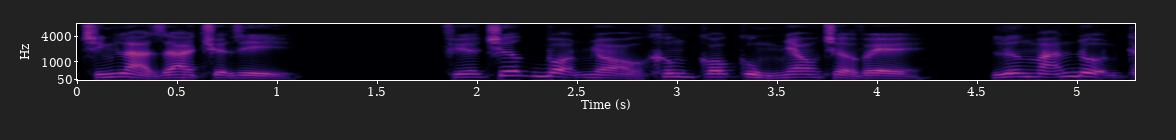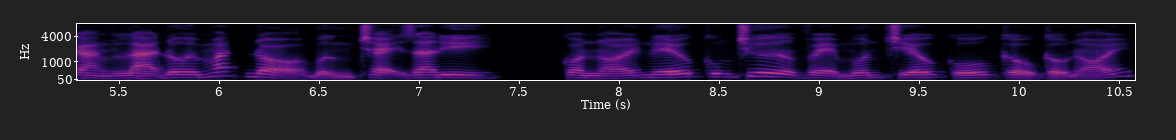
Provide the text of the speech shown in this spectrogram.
Chính là ra chuyện gì? Phía trước bọn nhỏ không có cùng nhau trở về, lương mãn độn càng là đôi mắt đỏ bừng chạy ra đi, còn nói nếu cũng chưa về muốn chiếu cố cầu cầu nói.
